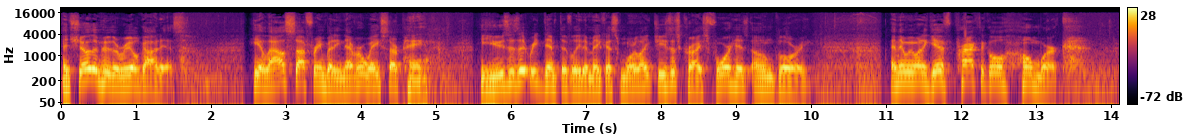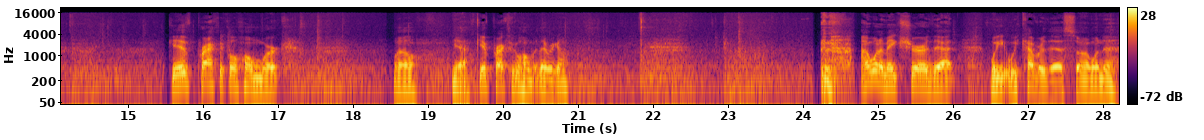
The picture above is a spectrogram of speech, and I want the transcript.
and show them who the real God is. He allows suffering, but He never wastes our pain. He uses it redemptively to make us more like Jesus Christ for His own glory. And then we want to give practical homework. Give practical homework. Well, yeah, give practical homework. There we go. I want to make sure that we, we cover this, so I want to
